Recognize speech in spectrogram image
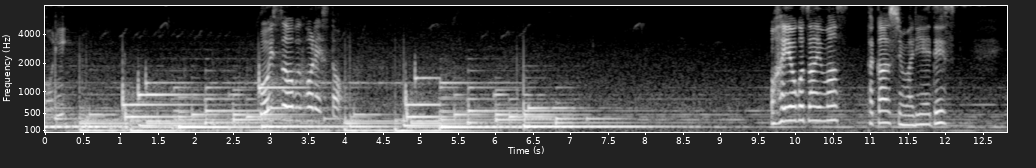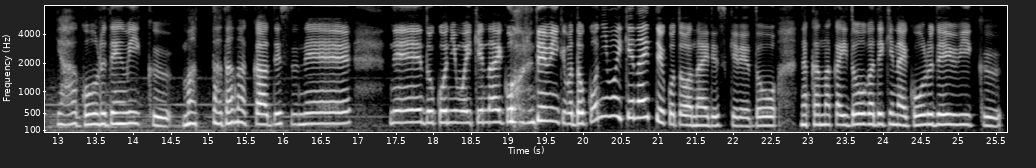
森。 Voice of Forest おはようございます。高橋真理恵です。いやゴールデンウィーク真っ只中ですね。ねえどこにも行けない ゴールデンウィーク、まあ、どこにも行けないっていうことはないですけれどなかなか移動ができないゴールデンウィーク。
